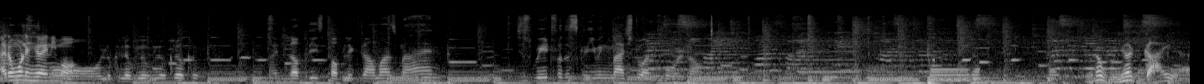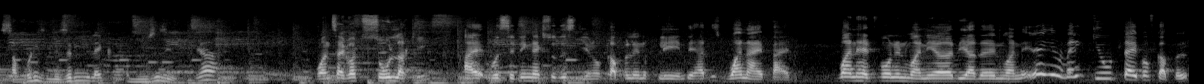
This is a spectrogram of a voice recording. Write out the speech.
आई डोंट वांट टू हियर एनी मोर Oh, look, look, look, look, look, look. I love these public dramas, man. Just wait for the screaming match to unfold now. You're a weird guy, yeah. Somebody's misery like amuses you. Yeah. Once I got so lucky, I was sitting next to this, you know, couple in a plane. They had this one iPad, one headphone in one ear, the other in one ear. Like a very cute type of couple.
